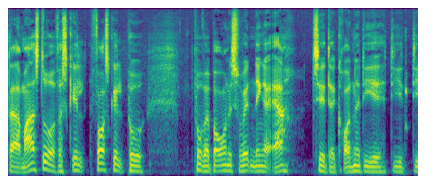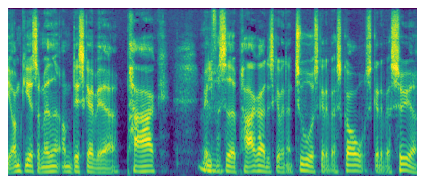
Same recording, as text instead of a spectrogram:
der er meget stor forskel, forskel på, på, hvad borgernes forventninger er til det grønne, de, de, de omgiver sig med, om det skal være park, mm. velfacerede parker, det skal være natur, skal det være skov, skal det være søer.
